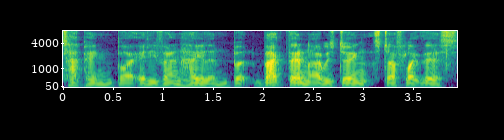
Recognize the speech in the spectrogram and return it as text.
tapping by Eddie Van Halen. But back then I was doing stuff like this.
